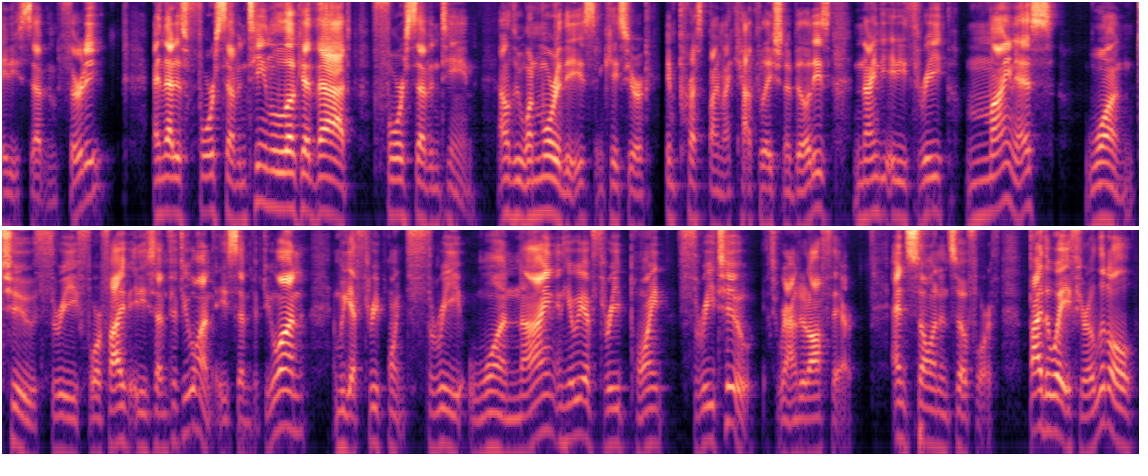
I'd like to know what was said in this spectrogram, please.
8730. And that is 417. Look at that. 417. I'll do one more of these in case you're impressed by my calculation abilities. 9083 minus 1, 2, 3, 4, 5, 87, 51, 87, 51, and we get 3.319, and here we have 3.32. It's rounded off there, and so on and so forth. By the way, if you're a little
